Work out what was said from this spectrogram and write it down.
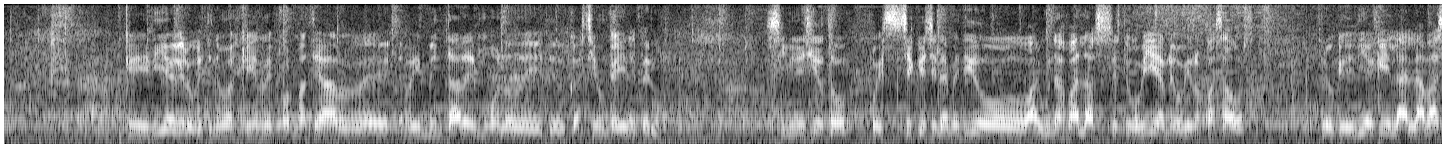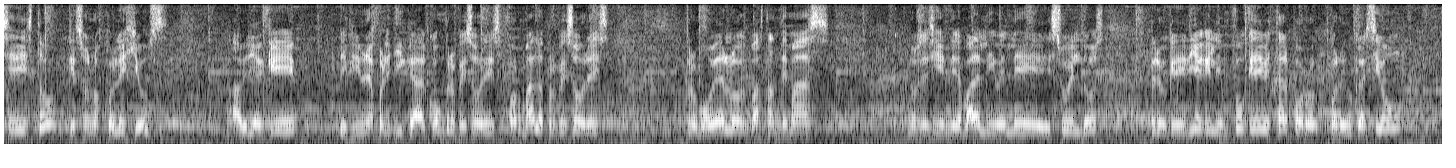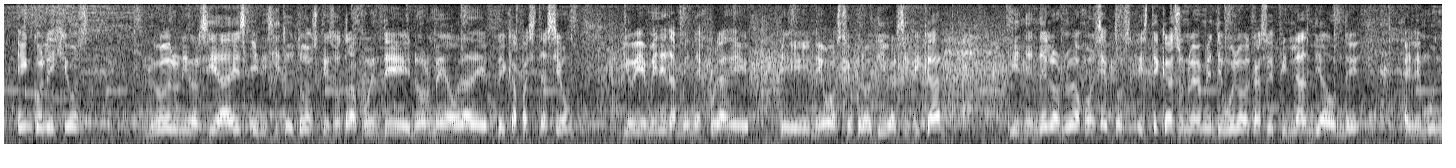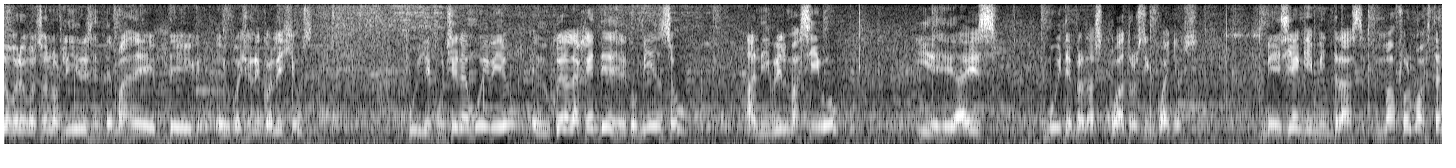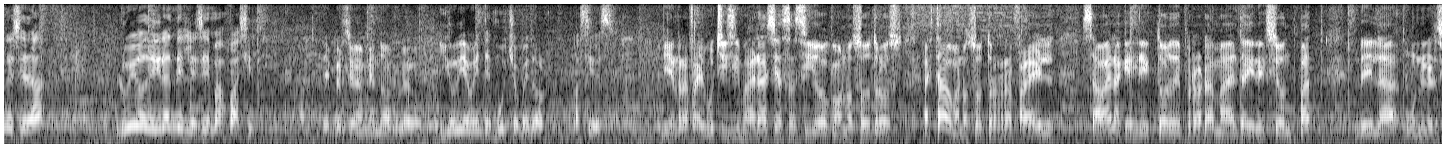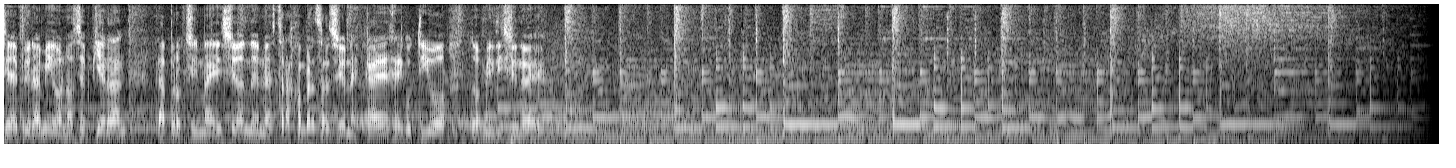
Creería que lo que tenemos que reformatear, eh, reinventar el modelo de, de educación que hay en el Perú si bien es cierto, pues sé que se le han metido algunas balas este gobierno y gobiernos pasados, pero creería que la, base de esto, que son los colegios, habría que definir una política con profesores, formar a los profesores, promoverlos bastante más, no sé si elevar el nivel de sueldos, pero creería que el enfoque debe estar por, por educación en colegios, luego en universidades, en institutos, que es otra fuente enorme ahora de capacitación, y obviamente también en escuelas de, de negocio, pero diversificar y entender los nuevos conceptos. Este caso, nuevamente vuelvo al caso de Finlandia, donde en el mundo creo que son los líderes en temas de, educación en colegios. Le funciona muy bien educar a la gente desde el comienzo, a nivel masivo y desde edades muy tempranas, 4 o 5 años. Me decían que mientras más formados están en esa edad, luego de grandes les es más fácil. La inversión es menor luego. Y obviamente es mucho menor, así es. Bien, Rafael, muchísimas gracias. Ha sido con nosotros, ha estado con nosotros Rafael Zavala, que es director del programa alta dirección PAT de la Universidad de Piura. Amigos, no se pierdan la próxima edición de nuestras conversaciones CAE Ejecutivo 2019.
